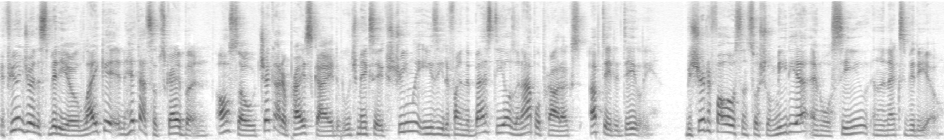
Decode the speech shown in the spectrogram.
If you enjoyed this video, like it and hit that subscribe button. Also, check out our price guide, which makes it extremely easy to find the best deals on Apple products updated daily. Be sure to follow us on social media and we'll see you in the next video.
